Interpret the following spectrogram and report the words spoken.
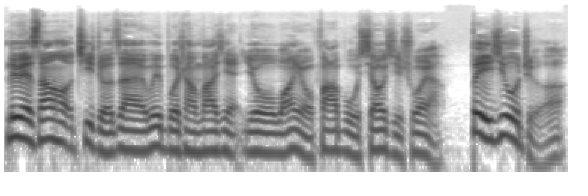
六月三号，记者在微博上发现，有网友发布消息说呀，被救者。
